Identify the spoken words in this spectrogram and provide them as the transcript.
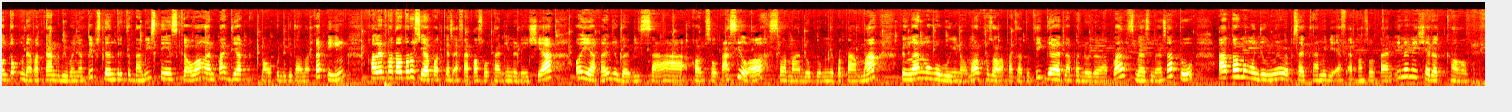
Untuk mendapatkan lebih banyak tips dan trik tentang bisnis, keuangan, pajak, maupun digital marketing, kalian pantau terus ya podcast FR Konsultan Indonesia. Oh iya, kalian juga bisa konsultasi loh selama 20 menit pertama dengan menghubungi nomor 0813-828-991 atau mengunjungi website kami di frkonsultanindonesia.com.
